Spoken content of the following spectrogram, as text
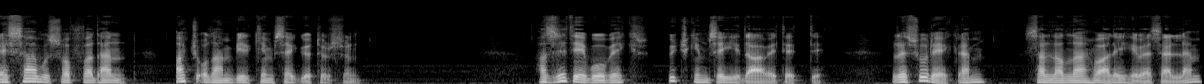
eshab-ı soffadan aç olan bir kimse götürsün. Hazreti Ebubekr üç kimseyi davet etti. Resul Ekrem sallallahu aleyhi ve sellem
